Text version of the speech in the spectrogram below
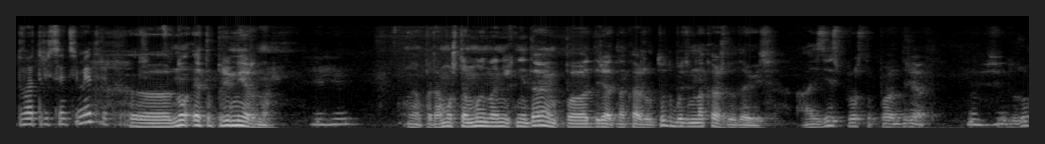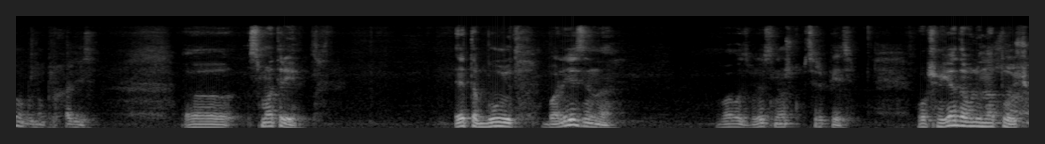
2-3 сантиметра? Э, ну, это примерно. Э, Потому что мы на них не давим подряд на каждую. Тут будем на каждую давить. А здесь просто подряд. Всю эту зону будем проходить. Э, Смотри. Это будет болезненно. Володь, придется немножко потерпеть. В общем, я давлю на точку.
